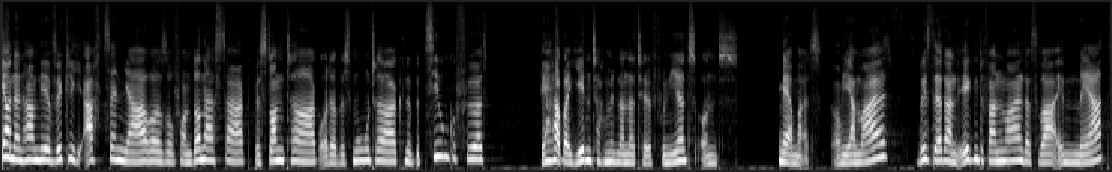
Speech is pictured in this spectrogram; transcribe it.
Ja, und dann haben wir wirklich 18 Jahre so von Donnerstag bis Sonntag oder bis Montag eine Beziehung geführt. Wir haben aber jeden Tag miteinander telefoniert und Mehrmals. mehrmals, bis er dann irgendwann mal, das war im März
